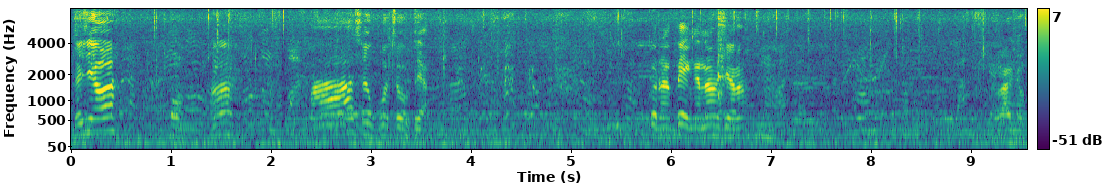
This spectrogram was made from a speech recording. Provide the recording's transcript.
เฮ้ยเชียวโอ้ฮะปลาเสิร์ฟโคตรโฉบเนี่ยก็ทางแป้งกันเนาะเชียวเนาะอะไรเนาะ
